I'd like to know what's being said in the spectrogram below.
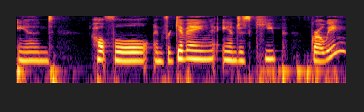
and helpful and forgiving and just keep growing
